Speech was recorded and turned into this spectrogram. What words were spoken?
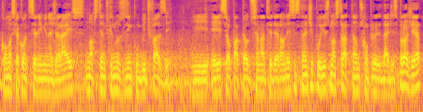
como as que aconteceram em Minas Gerais, nós temos que nos incumbir de fazer. E esse é o papel do Senado Federal nesse instante e por isso nós tratamos com prioridade esse projeto.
